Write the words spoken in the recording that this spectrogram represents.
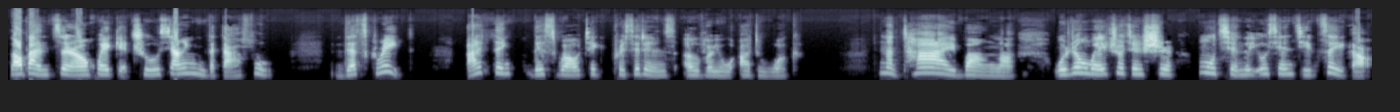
老板自然会给出相应的答复。That's great. I think this will take precedence over your other work. 那太棒了！我认为这件事目前的优先级最高。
